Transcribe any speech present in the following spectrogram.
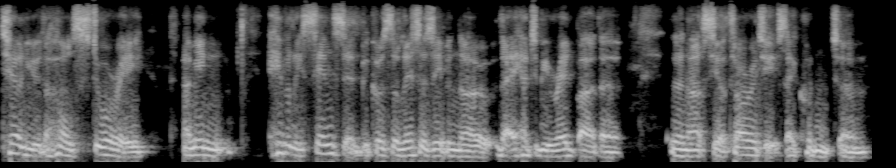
tell you the whole story I mean, heavily censored because the letters, even though they had to be read by the, the Nazi authorities, they couldn't, um,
